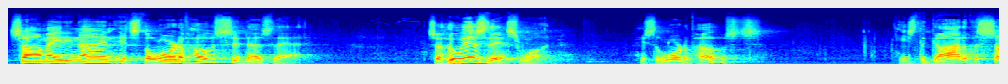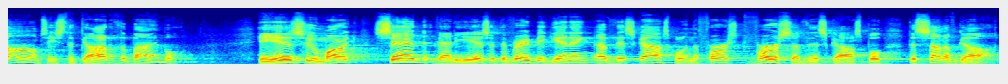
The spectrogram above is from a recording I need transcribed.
Psalm 89, it's the Lord of hosts who does that. So, who is this one? He's the Lord of hosts. He's the God of the Psalms. He's the God of the Bible. He is who Mark said that he is at the very beginning of this gospel, in the first verse of this gospel, the Son of God.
